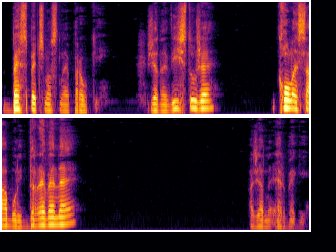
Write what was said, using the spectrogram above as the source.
bezpečnostné prvky. Žiadne výstuže, kolesá boli drevené a žiadne airbagy. A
